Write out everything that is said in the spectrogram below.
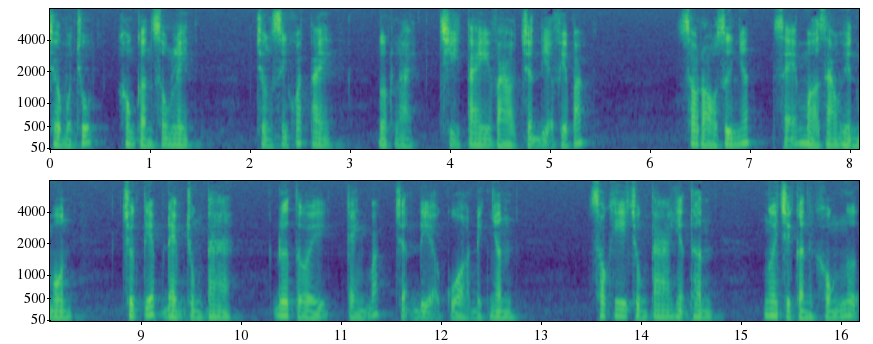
Chờ một chút, không cần sông lên. Trường sinh khoát tay, Ngược lại, chỉ tay vào trận địa phía Bắc. Sau đó dư nhất sẽ mở ra huyền môn, Trực tiếp đem chúng ta Đưa tới cánh Bắc trận địa của địch nhân. Sau khi chúng ta hiện thân, Ngươi chỉ cần khống ngự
